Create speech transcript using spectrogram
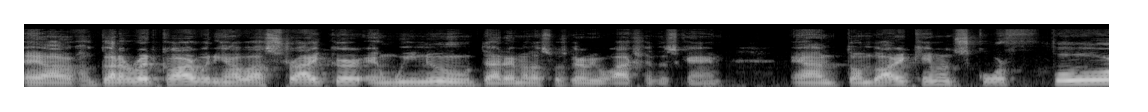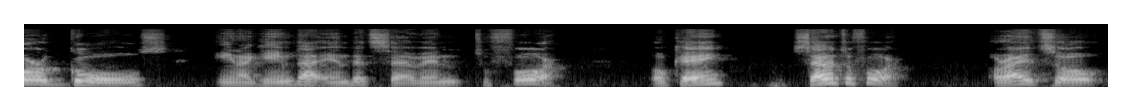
Uh, got a red card. We didn't have a striker, and we knew that MLS was going to be watching this game. And Dom Dwyer came and scored four goals in a game that ended seven to four. Okay, seven to four. All right. So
